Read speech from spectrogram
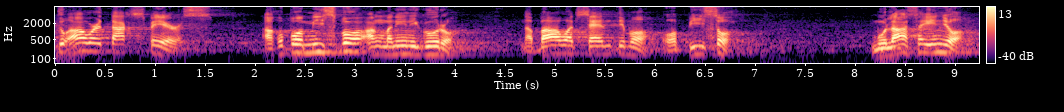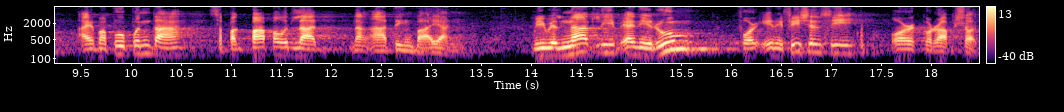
To our taxpayers, ako po mismo ang maniniguro na bawat sentimo o piso mula sa inyo ay mapupunta sa pagpapaudlad ng ating bayan. We will not leave any room for inefficiency or corruption.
